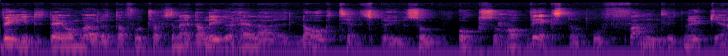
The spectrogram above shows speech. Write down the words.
vid det området där foodtrucksen är, där ligger hela lagtältsbyn som också har växt något ofantligt mycket.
